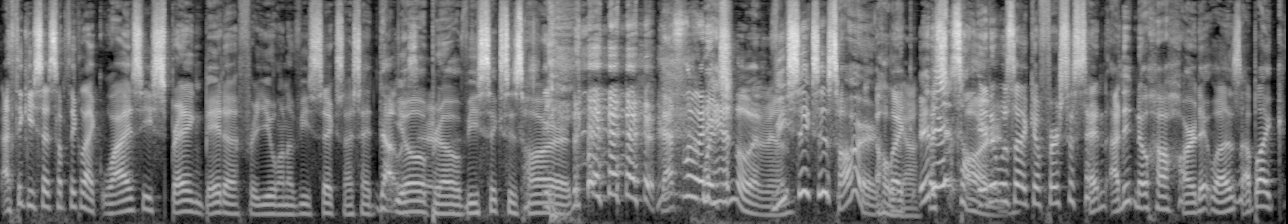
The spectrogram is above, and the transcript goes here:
I think he said something like, "Why is he spraying beta for you on a V6?" I said, That "Yo, it. bro, V6 is hard. That's the way to handle it, man. V6 is hard. Oh, like yeah. It it's- is hard. And it was like a first ascent. I didn't know how hard it was. I'm like,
